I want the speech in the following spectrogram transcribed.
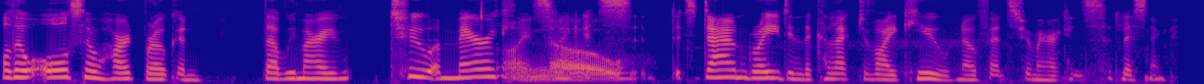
Although also heartbroken that we marry two Americans. I Like it's. It's downgrading the collective IQ. No offense to Americans listening.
